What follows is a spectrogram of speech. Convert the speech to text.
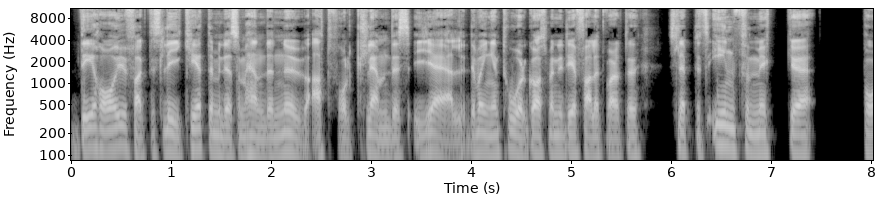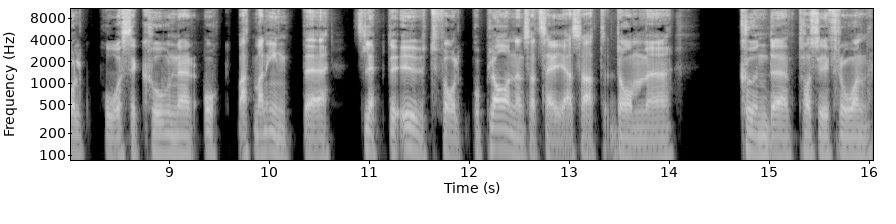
det har ju faktiskt likheter med det som hände nu, att folk klämdes ihjäl. Det var ingen tårgas, men i det fallet var det att det släpptes in för mycket folk på sektioner och att man inte släppte ut folk på planen så att säga, så att de äh, kunde ta sig ifrån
